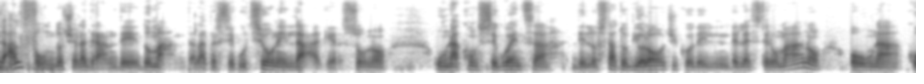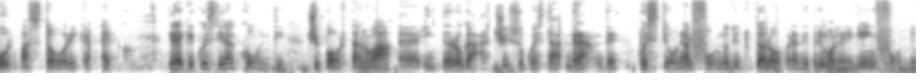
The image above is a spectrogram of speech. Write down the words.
al fondo c'è la grande domanda, la persecuzione e il lager sono una conseguenza dello stato biologico del, dell'essere umano o una colpa storica? Ecco, direi che questi racconti ci portano a eh, interrogarci su questa grande questione al fondo di tutta l'opera di Primo Levi e in fondo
